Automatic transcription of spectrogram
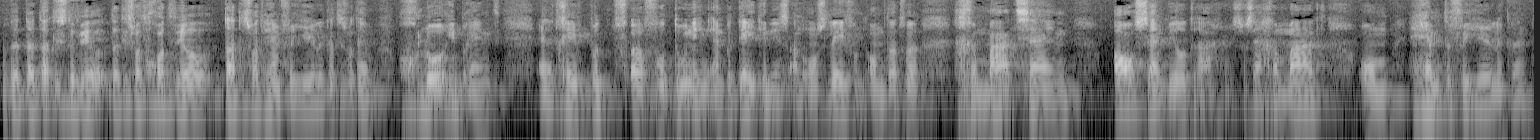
Dat, dat, dat, is de wil, dat is wat God wil, dat is wat Hem verheerlijkt, dat is wat Hem glorie brengt. En het geeft uh, voldoening en betekenis aan ons leven, omdat we gemaakt zijn als Zijn beelddragers. We zijn gemaakt om Hem te verheerlijken,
